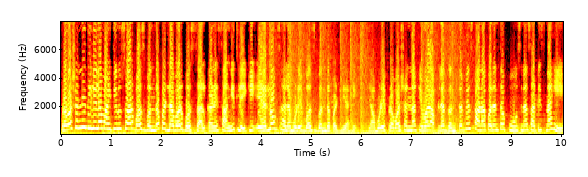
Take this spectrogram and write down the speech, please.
प्रवाशांनी दिलेल्या माहितीनुसार बस बंद पडल्यावर बस चालकाने सांगितले की एअरलॉक झाल्यामुळे बस बंद पडली आहे. यामुळे प्रवाशांना केवळ आपल्या गंतव्यस्थानापर्यंत पोहोचण्यासाठीच नाही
